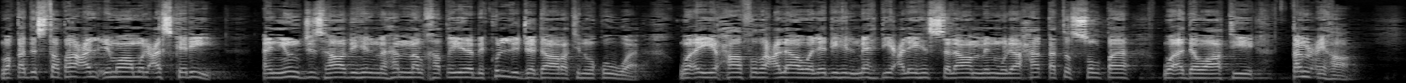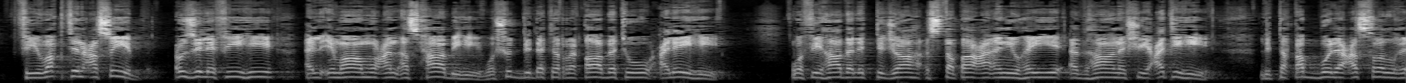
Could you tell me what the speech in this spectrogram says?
وقد استطاع الإمام العسكري أن ينجز هذه المهمة الخطيرة بكل جدارة وقوة وأن يحافظ على ولده المهدي عليه السلام من ملاحقة السلطة وأدوات قمعها. في وقت عصيب عزل فيه الإمام عن أصحابه وشددت الرقابة عليه. وفي هذا الاتجاه استطاع أن يهيئ أذهان شيعته لتقبل عصر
